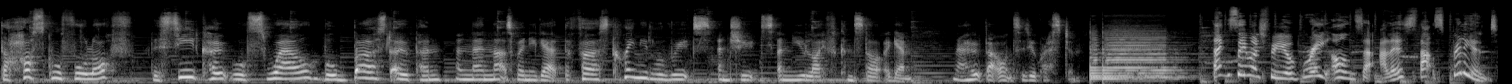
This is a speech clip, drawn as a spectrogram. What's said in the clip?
the husk will fall off, the seed coat will swell, will burst open, and then that's when you get the first tiny little roots and shoots, and new life can start again. I hope that answers your question. Thanks so much for your great answer, Alys. That's brilliant.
